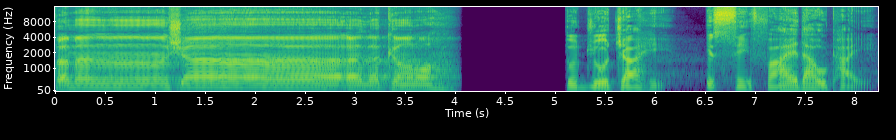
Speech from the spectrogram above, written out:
فمن شاء ذکرہ تو جو چاہے اس سے فائدہ اٹھائے۔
